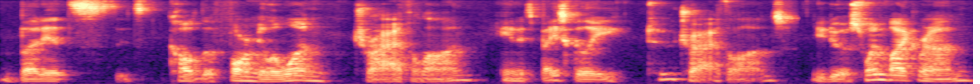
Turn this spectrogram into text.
But it's it's called the Formula 1 triathlon and it's basically two triathlons. You do a swim bike run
